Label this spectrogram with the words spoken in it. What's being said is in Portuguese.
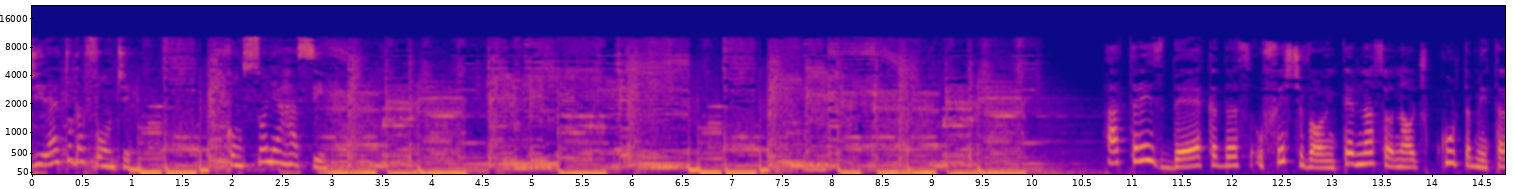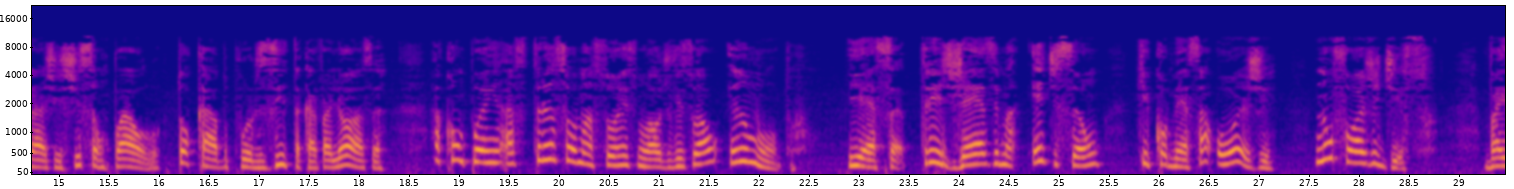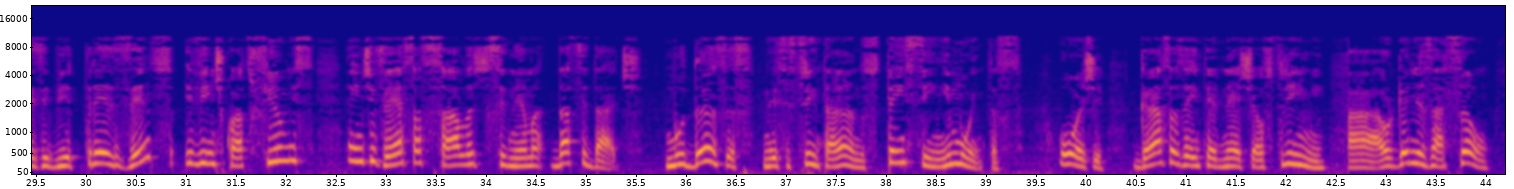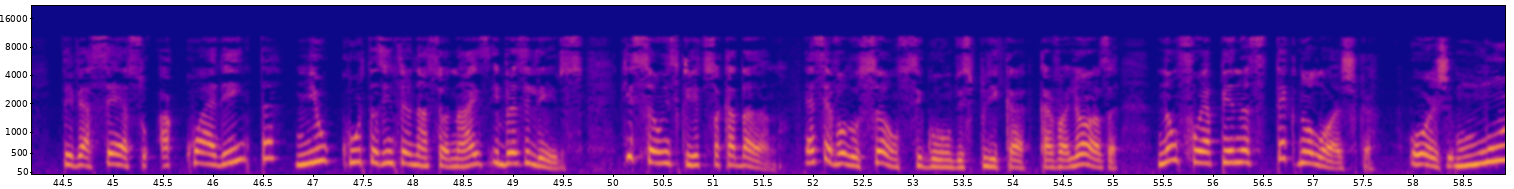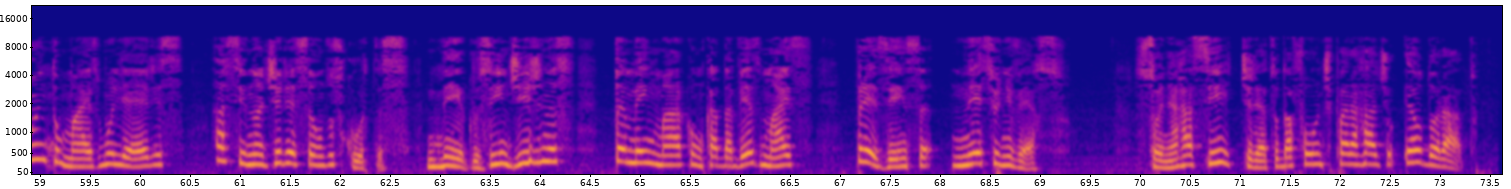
Direto da Fonte, com Sônia Rassi. Há três décadas, o Festival Internacional de Curta-Metragens de São Paulo, tocado por Zita Carvalhosa, acompanha as transformações no audiovisual e no mundo. E essa trigésima edição, que começa hoje, não foge disso. Vai exibir 324 filmes em diversas salas de cinema da cidade. Mudanças nesses 30 anos tem sim e muitas. Hoje, graças à internet e ao streaming, a organização teve acesso a 40 mil curtas internacionais e brasileiros, que são inscritos a cada ano. Essa evolução, segundo explica Carvalhosa, não foi apenas tecnológica. Hoje, muito mais mulheres assinam a direção dos curtas. Negros e indígenas também marcam cada vez mais presença nesse universo. Sônia Raci, direto da fonte para a Rádio Eldorado.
